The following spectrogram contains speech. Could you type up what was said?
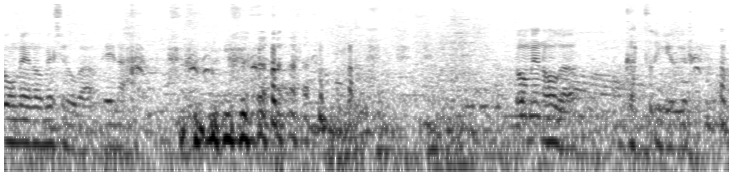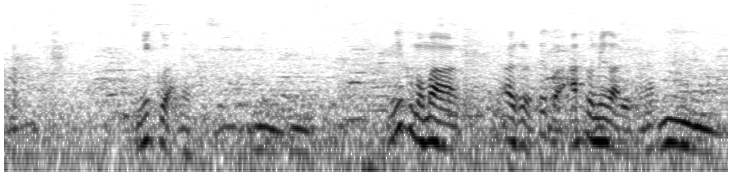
透明の飯の方がええな。透明の方ががっつりいける。肉はね、肉もまああそう。結構厚みがあるよね、うん。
